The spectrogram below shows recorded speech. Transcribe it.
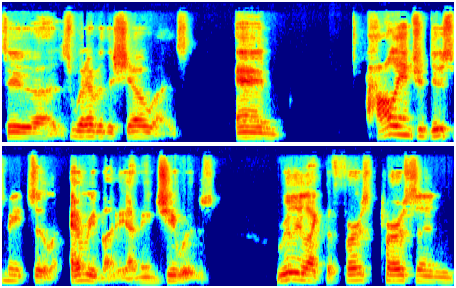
to uh, whatever the show was, and Holly introduced me to everybody. I mean, she was really like the first person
